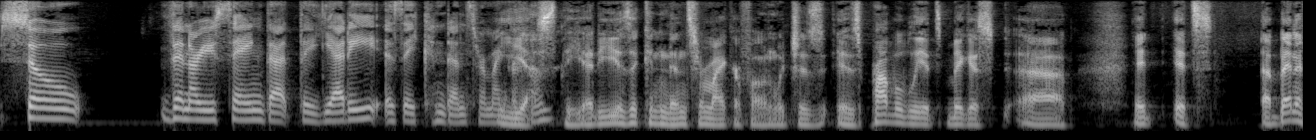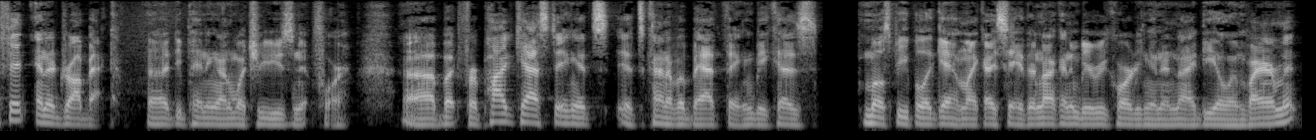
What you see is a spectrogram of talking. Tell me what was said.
So Then are you saying that the Yeti is a condenser microphone? Yes, the Yeti is a condenser microphone, which is is probably its biggest. Uh, it it's a benefit and a drawback. Uh, depending on what you're using it for, uh, but for podcasting, it's it's kind of a bad thing because most people, again, like I say, they're not going to be recording in an ideal environment,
